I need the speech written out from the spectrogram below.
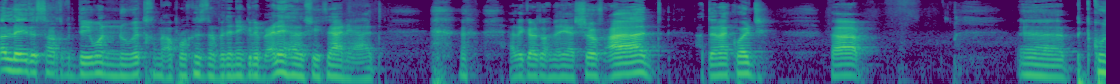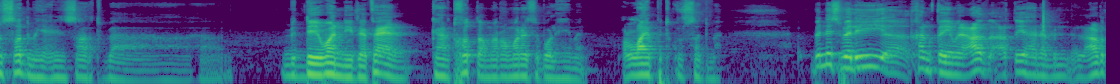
إلا إذا صارت بال Day 1 إنه يدخل مع بروك بعدين يقلب عليه هذا شيء ثاني عاد. هذا قالت واحد من شوف عاد. عطيناك وجه. ف آه بتكون صدمة يعني صارت ب بال Day 1 إذا فعلا كانت خطة من رومان رينز وبول هيمن والله بتكون صدمة. بالنسبة لي آه، خلينا نقيم العرض. أعطيها أنا العرض.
